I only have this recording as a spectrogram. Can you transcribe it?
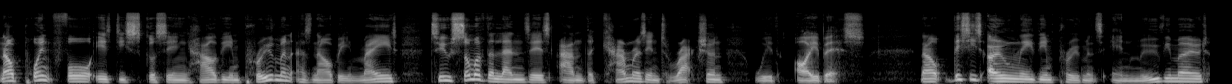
Now, point 4 is discussing how the improvement has now been made to some of the lenses and the camera's interaction with IBIS. Now, this is only the improvements in movie mode,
